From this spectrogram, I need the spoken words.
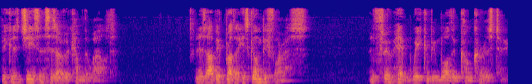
because Jesus has overcome the world. And as our big brother, he's gone before us. And through him, we can be more than conquerors too.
